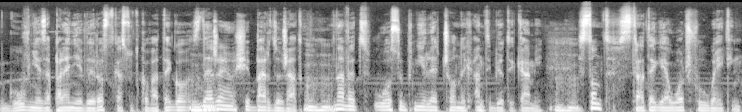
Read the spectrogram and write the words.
głównie zapalenie wyrostka sutkowatego, zdarzają się bardzo rzadko, nawet u osób nieleczonych antybiotykami. Stąd strategia watchful waiting.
